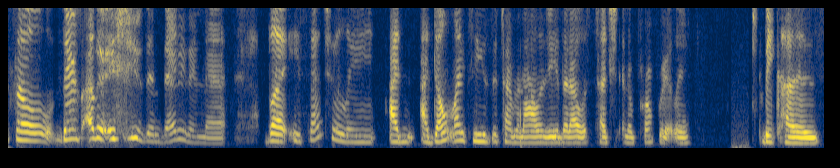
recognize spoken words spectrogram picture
So there's other issues embedded in that. But essentially, I, I don't like to use the terminology that I was touched inappropriately because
